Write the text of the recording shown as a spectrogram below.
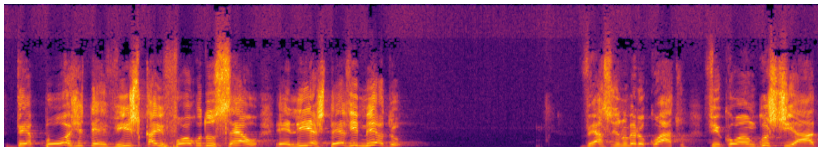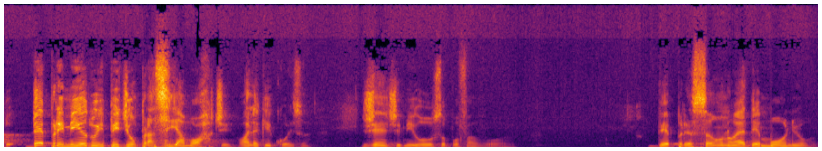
Depois de ter visto cair fogo do céu, Elias teve medo. Verso de número 4: ficou angustiado, deprimido e pediu para si a morte. Olha que coisa. Gente, me ouçam, por favor. Depressão não é demônio.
